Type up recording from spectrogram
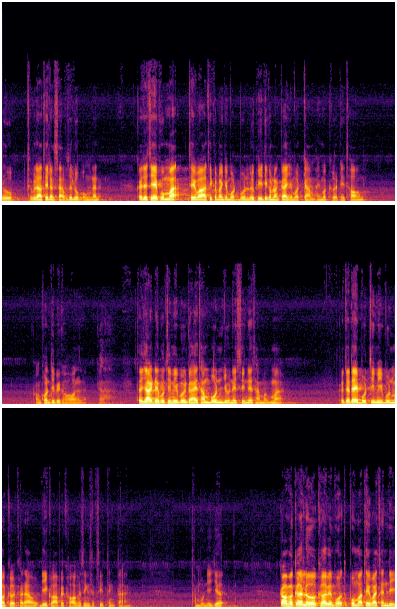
รูปเทวดาที่รักษาพุทธรูปองค์นั้น ก็จะเจ้ภูมิะเทวาที่กำลังจะหมดบุญ หรือผีที่กำลังใกล้จะหมดกรรมให้มาเกิดในท้องของคนที่ไปขอนั่นแหละถ้าอยากได้บุตรที่มีบุญก็ให้ทำบุญอยู่ในศีลได้ทำมาก ๆ ก็จะได้บุตรที่มีบุญมาเกิดกับเรา ดีกว่าไปขอกับสิ่งศักดิ์สิทธิ์ต่าง ๆ ทำบุญเยอะๆก่อนมาเกิดลูกเคยเป็นภูมิเทวาชั้นดี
